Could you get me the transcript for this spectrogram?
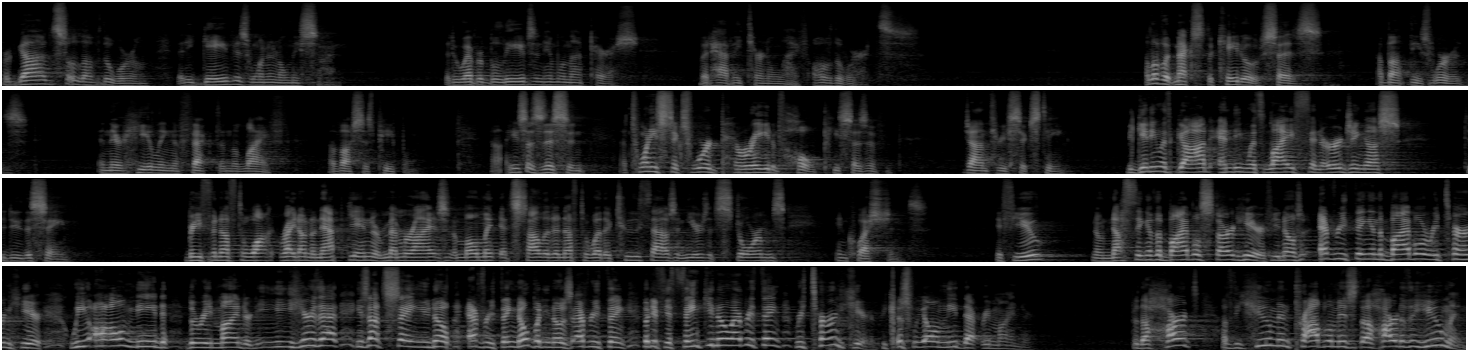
For God so loved the world that he gave his one and only Son, that whoever believes in him will not perish, but have eternal life. Oh, the words. I love what Max Lucado says about these words and their healing effect on the life of us as people. Uh, he says this in a 26 word parade of hope, he says of John 3:16. Beginning with God, ending with life, and urging us to do the same. Brief enough to walk, write on a napkin or memorize in a moment, yet solid enough to weather 2,000 years of storms and questions. If you know nothing of the Bible, start here. If you know everything in the Bible, return here. We all need the reminder. You hear that? He's not saying you know everything. Nobody knows everything. But if you think you know everything, return here because we all need that reminder. For the heart of the human problem is the heart of the human.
